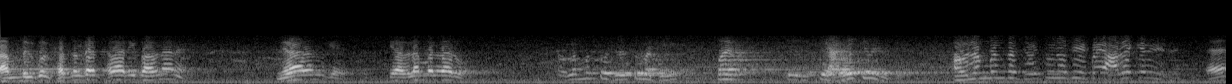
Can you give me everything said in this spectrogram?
આમ બિલકુલ સ્વતંત્ર થવાની ભાવના ને? નિરાલંબ કે કે અવલંબન વાળું? અવલંબન તો જોઈતું નથી પણ આવે કેવી રીતે? અવલંબન તો જોઈતું નથી પણ આવે કેવી રીતે? હે?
